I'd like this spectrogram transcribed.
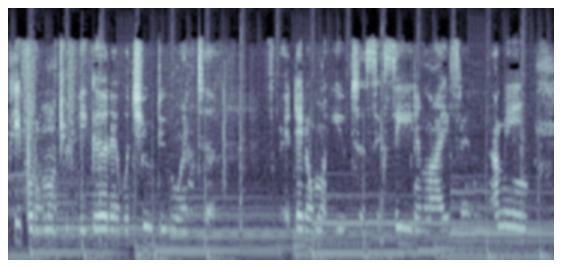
People don't want you to be good at what you do and to they don't want you to succeed in life and I mean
